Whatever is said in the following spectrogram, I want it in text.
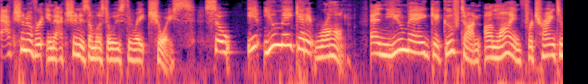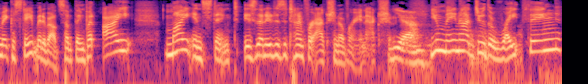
action over inaction is almost always the right choice. So it, you may get it wrong. And you may get goofed on online for trying to make a statement about something, but I my instinct is that it is a time for action over inaction. Yeah. You may not do the right thing,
